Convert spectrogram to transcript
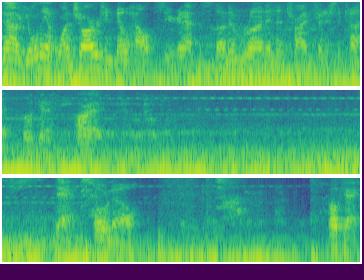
Now you only have one charge and no health, so you're gonna have to stun him, run, and then try and finish the cut. Okay. Alright. Stat. Oh no. Okay.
